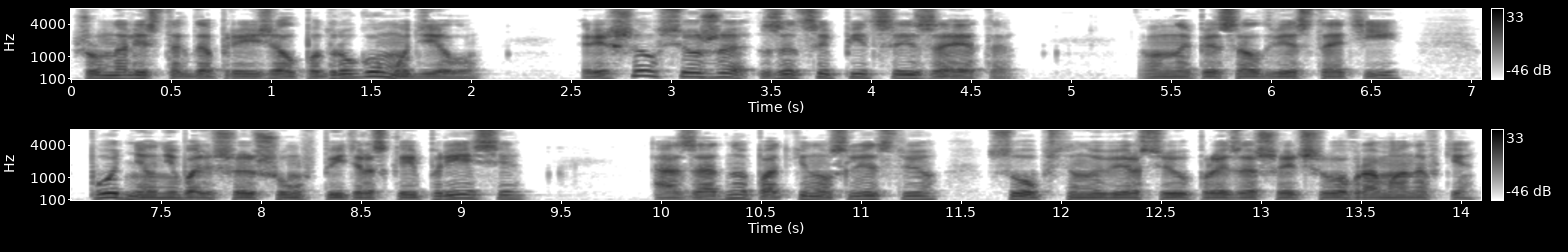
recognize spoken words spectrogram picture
журналист тогда приезжал по другому делу, решил все же зацепиться и за это. Он написал две статьи, поднял небольшой шум в питерской прессе, а заодно подкинул следствию собственную версию произошедшего в Романовке.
